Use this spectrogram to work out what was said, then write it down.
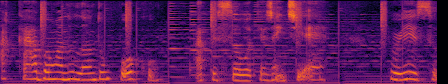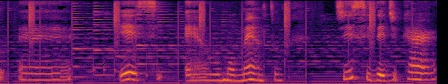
acabam anulando um pouco a pessoa que a gente é. Por isso, é, esse é o momento de se dedicar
